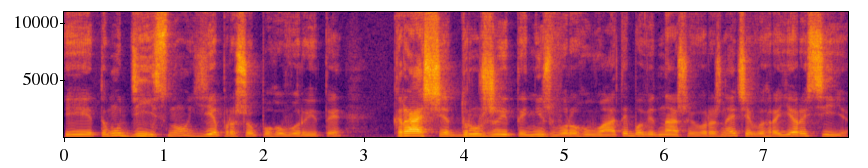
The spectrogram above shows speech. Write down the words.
І тому дійсно є про що поговорити. Краще дружити, ніж ворогувати, бо від нашої ворожнечі виграє Росія.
